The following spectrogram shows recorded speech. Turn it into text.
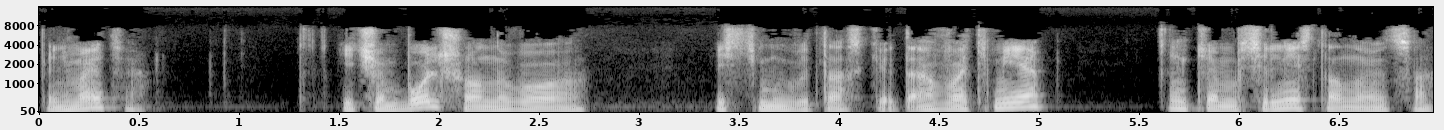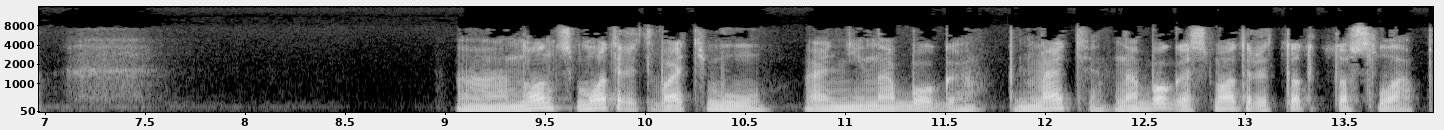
Понимаете? И чем больше он его из тьмы вытаскивает, а во тьме он тем сильнее становится. А, но он смотрит во тьму, а не на Бога. Понимаете? На Бога смотрит тот, кто слаб.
